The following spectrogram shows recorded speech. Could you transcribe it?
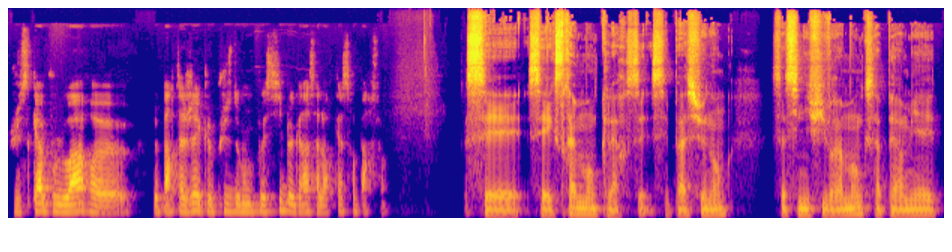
jusqu'à vouloir euh, le partager avec le plus de monde possible grâce à l'orchestre parfum. C'est extrêmement clair, c'est passionnant. Ça signifie vraiment que ça permet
